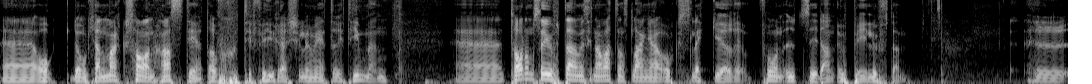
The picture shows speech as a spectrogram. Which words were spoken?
Eh, och de kan max ha en hastighet av 74 kilometer i timmen. Eh, tar de sig upp där med sina vattenslangar och släcker från utsidan uppe i luften. Hur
